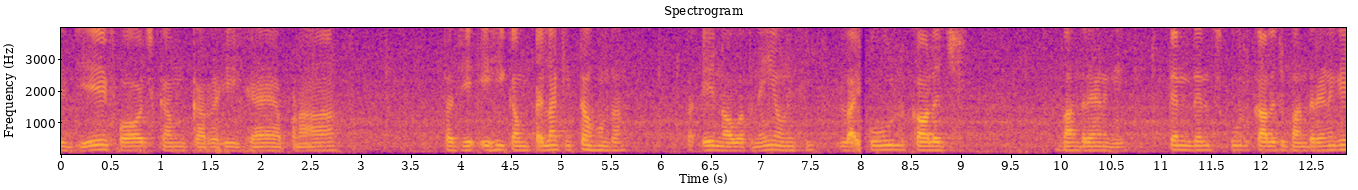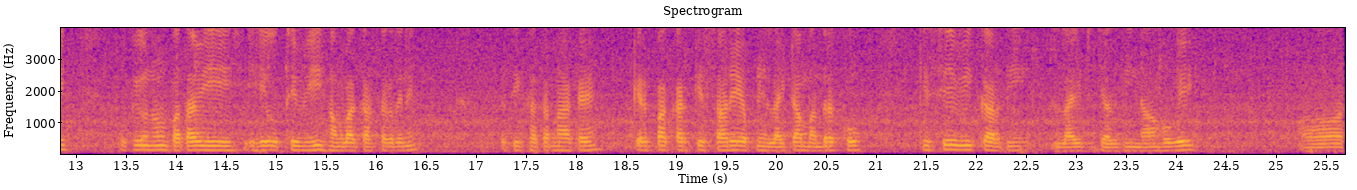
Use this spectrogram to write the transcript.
ਤੇ ਜੇ ਫੌਜ ਕੰਮ ਕਰ ਰਹੀ ਹੈ ਆਪਣਾ, ਤਾਂ ਜੇ ਇਹੀ ਕੰਮ ਪਹਿਲਾਂ ਕੀਤਾ ਹੁੰਦਾ, ਤਾਂ ਇਹ ਨੌਬਤ ਨਹੀਂ ਆਉਣੀ ਸੀ। ਲਾਈਕ ਸਕੂਲ, ਕਾਲਜ ਬੰਦ ਰਹਿਣਗੇ। ਤਿੰਨ ਦਿਨ ਸਕੂਲ, ਕਾਲਜ ਬੰਦ ਰਹਿਣਗੇ। ਕਿਉਂਕਿ ਉਹਨਾਂ ਨੂੰ ਪਤਾ ਵੀ ਇਹ ਉੱਥੇ ਵੀ ਹਮਲਾ ਕਰ ਸਕਦੇ ਨੇ ਸਥਿਤੀ ਖਤਰਨਾਕ ਹੈ ਕਿਰਪਾ ਕਰਕੇ ਸਾਰੇ ਆਪਣੀ ਲਾਈਟਾਂ ਬੰਦ ਰੱਖੋ ਕਿਸੇ ਵੀ ਘਰ ਦੀ ਲਾਈਟ ਜਗਦੀ ਨਾ ਹੋਵੇ ਔਰ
